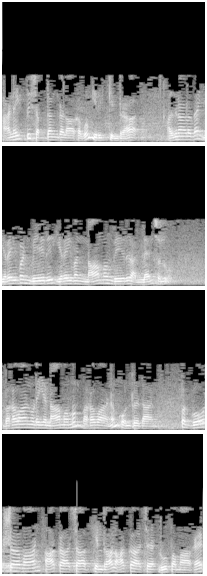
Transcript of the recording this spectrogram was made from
அனைத்து சப்தங்களாகவும் இருக்கின்றார். அதனாலதான் இறைவன் வேறு இறைவன் நாமம் வேறு அல்லன்னு சொல்லுவோம். பகவானுடைய நாமமும் பகவானும் ஒன்றுதான். இப்ப கோஷவான் ஆகாஷாத் என்றால் ஆகாச ரூபமாக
